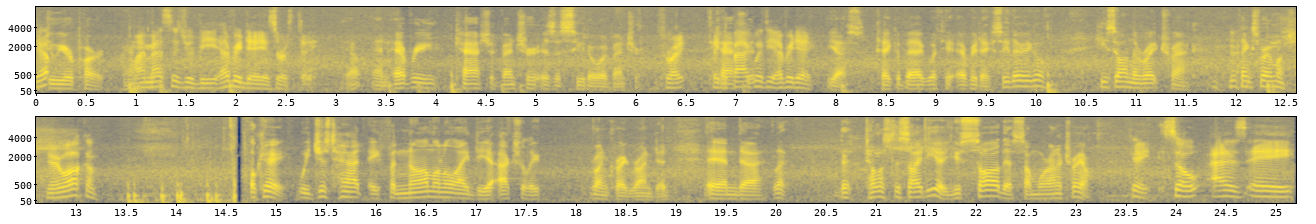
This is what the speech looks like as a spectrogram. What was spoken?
Yep. do your part. My message would be every day is Earth Day. Yeah, and every cache adventure is a CITO adventure. That's right. Take Cash a bag it. with you every day. Yes, take a bag with you every day. See, there you go. He's on the right track. Thanks very much. You're welcome. Okay, we just had a phenomenal idea. Actually, Run Craig Run did. And uh, let, tell us this idea. You saw this somewhere on a trail. Okay, so as a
